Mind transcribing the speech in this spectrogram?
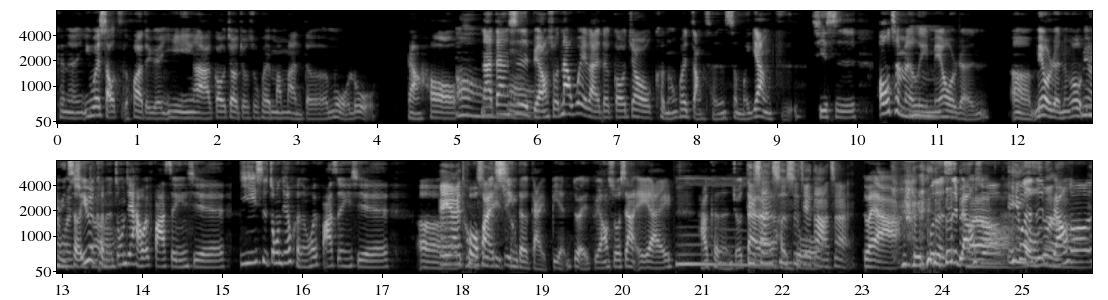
可能因为少子化的原因啊，高教就是会慢慢的没落。然后，哦、那但是比方说，那未来的高教可能会长成什么样子？其实 ultimately 没有人，嗯、呃，没有人能够预测，因为可能中间还会发生一些，一是中间可能会发生一些。呃，AI 破坏性的改变，对，比方说像 AI，嗯，它可能就带来了很多，第三次世界大战，对啊，或者是比方说，或者是比方说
